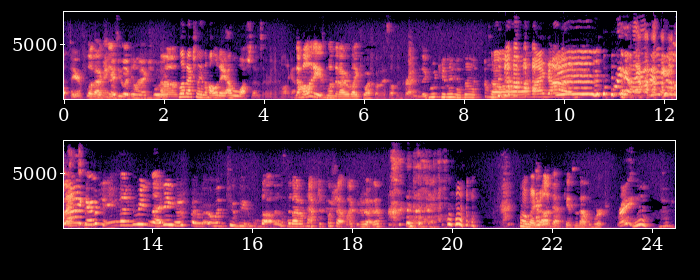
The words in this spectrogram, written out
up there. Love. Actually. I do like Love. Actually. Um, Love Actually and The Holiday. I will watch those over and over again. The Holiday is one that I would like to watch by myself and cry. and be like, Why can't I have that? Oh my god. with two beautiful daughters that I don't have to push out my vagina. oh my god. I'd love to have kids without the work. Right? Woo. That'd be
